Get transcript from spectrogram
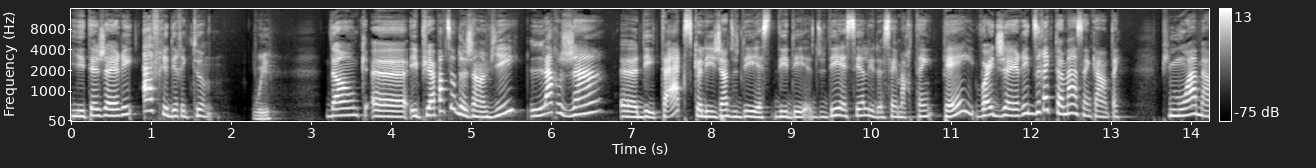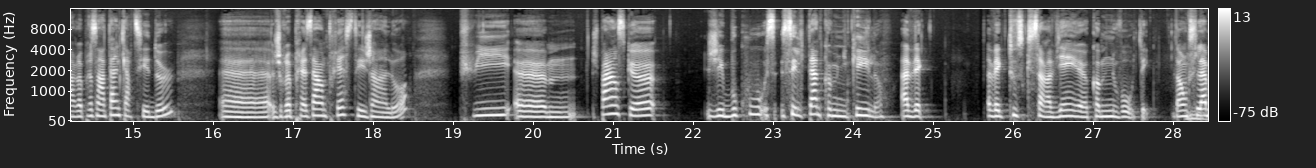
il était géré à Fredericton. Oui. Donc, euh, et puis à partir de janvier, l'argent euh, des taxes que les gens du, DS, du DSL et de Saint-Martin payent va être géré directement à Saint-Quentin. Puis moi, ben, en représentant le quartier 2, euh, je représenterai ces gens-là. Puis, euh, je pense que j'ai beaucoup. C'est le temps de communiquer là, avec, avec tout ce qui s'en vient comme nouveauté. Donc, c'est la,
